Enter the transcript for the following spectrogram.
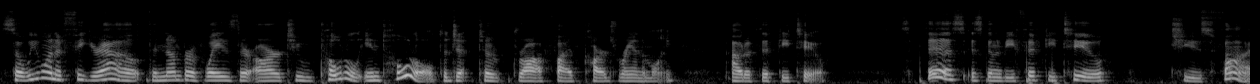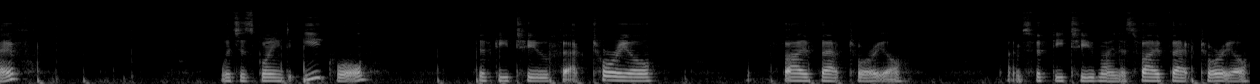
So we want to figure out the number of ways there are to total in total to to draw five cards randomly out of 52. So this is going to be 52 choose 5 which is going to equal 52 factorial 5 factorial times 52 minus 5 factorial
